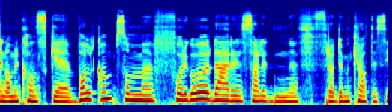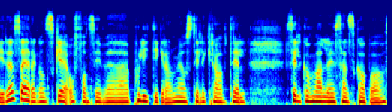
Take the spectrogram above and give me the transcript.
en amerikansk valgkamp som eh, foregår, der særlig fra demokratisk side så er det ganske offensive politikere med å stille krav til Silicon Valley-selskaper.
